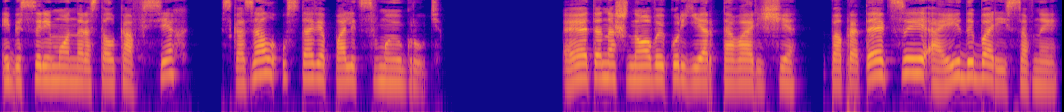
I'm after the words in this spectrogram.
и, бесцеремонно растолкав всех, сказал, уставя палец в мою грудь. «Это наш новый курьер, товарищи, по протекции Аиды Борисовны.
